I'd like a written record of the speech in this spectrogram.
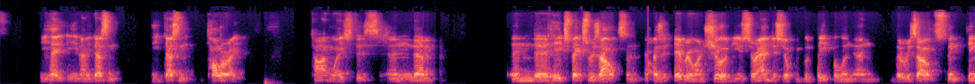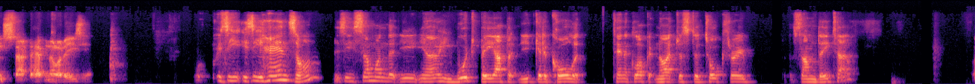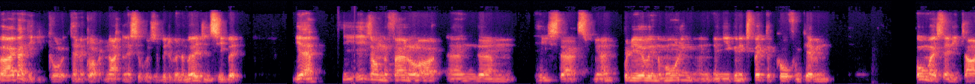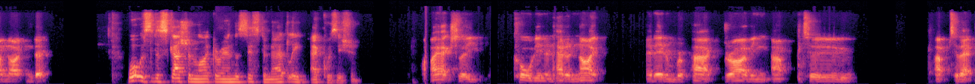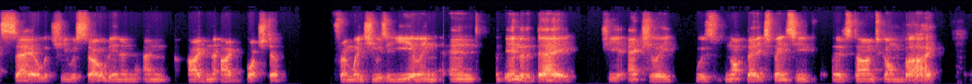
He hate, you know, he doesn't he doesn't tolerate time wasters and um, and uh, he expects results. And as everyone should, you surround yourself with good people, and, and the results things start to happen a lot easier. Is he is he hands on? Is he someone that you you know he would be up at? You'd get a call at ten o'clock at night just to talk through some detail. Well, I don't think he'd call it ten o'clock at night unless it was a bit of an emergency. But yeah, he's on the phone a lot, and um, he starts, you know, pretty early in the morning, and, and you can expect a call from Kevin almost any time, night and day. What was the discussion like around the Sister Madly acquisition? I actually called in and had a night at Edinburgh Park, driving up to up to that sale that she was sold in, and and I'd I'd watched her from when she was a yearling, and at the end of the day, she actually was not that expensive as time's gone by.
